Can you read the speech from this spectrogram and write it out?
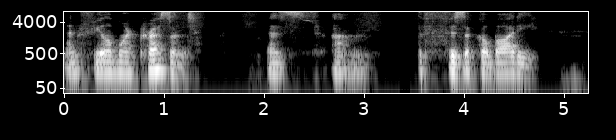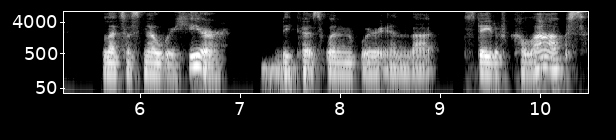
and feel more present as um, the physical body lets us know we're here. Because when we're in that state of collapse,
